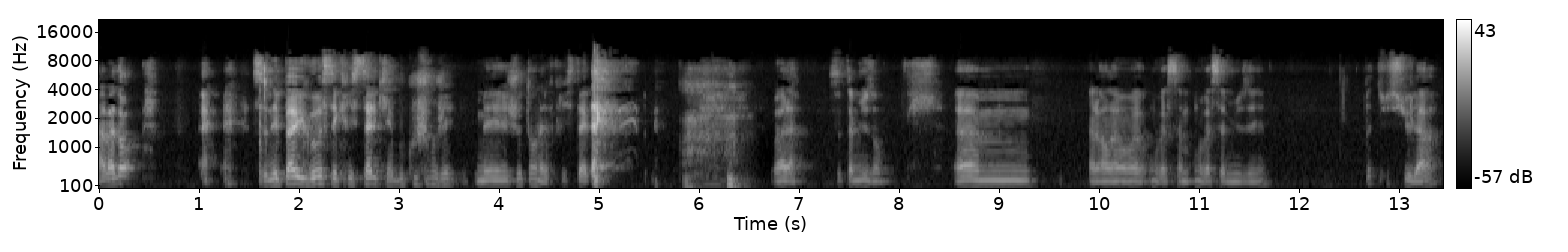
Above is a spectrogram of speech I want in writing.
Ah bah non Ce n'est pas Hugo, c'est Christelle qui a beaucoup changé. Mais je t'enlève, Christelle. voilà, c'est amusant. Euh, alors là, on va, on va s'amuser. Peut-être celui-là.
